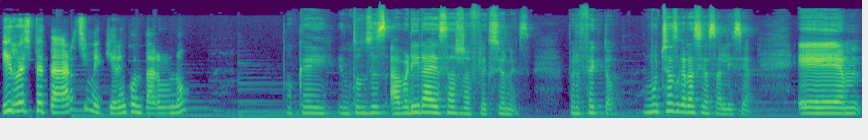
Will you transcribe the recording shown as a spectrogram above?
Y respetar si me quieren contar o no. Ok, entonces abrir a esas reflexiones. Perfecto. Muchas gracias, Alicia. Em,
